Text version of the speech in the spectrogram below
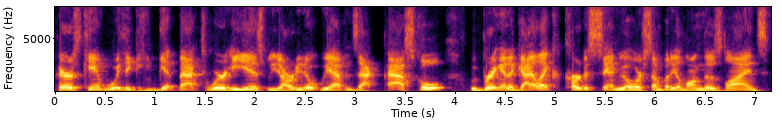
Parris Campbell, we think he can get back to where he is. We already know what we have in Zach Pascal. We bring in a guy like Curtis Samuel or somebody along those lines.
